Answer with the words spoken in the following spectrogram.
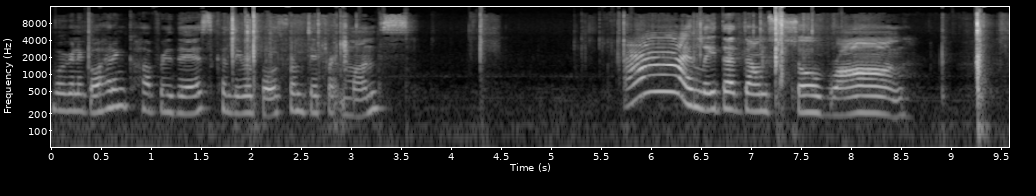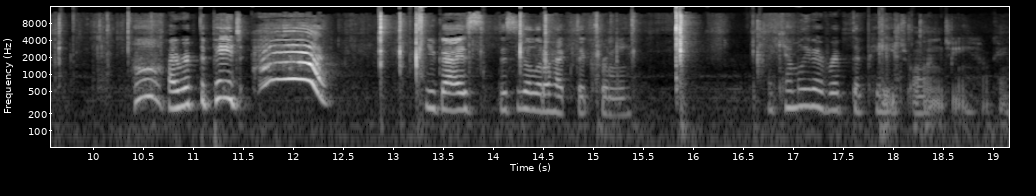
we're going to go ahead and cover this because they were both from different months. Ah, I laid that down so wrong. I ripped the page. Ah! You guys, this is a little hectic for me. I can't believe I ripped the page. OMG. Okay.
